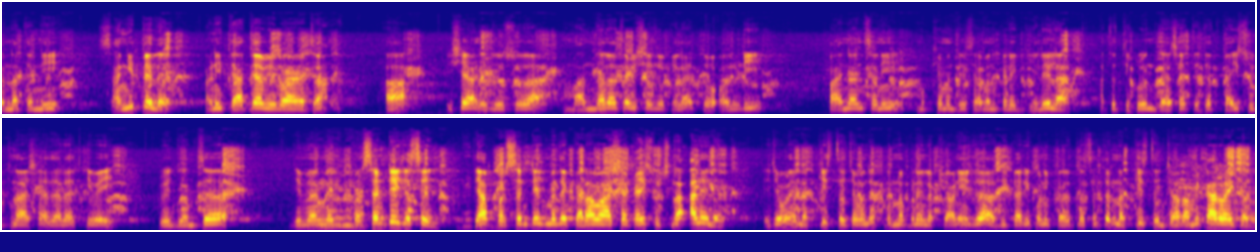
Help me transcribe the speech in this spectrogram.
त्यांना त्यांनी सांगितलेलं आहे. आणि त्या त्या विभागाचा हा विषय आणि जो सुद्धा मानधनाचा विषय जो केला आहे तो ऑलरेडी फायनान्स आणि मुख्यमंत्री साहेबांकडे गेलेला आता तिकडून त्याच्यात त्याच्यात काही सूचना अशा झाल्या आहेत की बाई ज्यांचं दिव्यांग पर्सेंटेज असेल त्या पर्सेंटेजमध्ये करावा अशा काही सूचना आलेल्या आहेत. त्याच्यामुळे नक्कीच त्याच्यामध्ये पूर्णपणे लक्ष आणि जर अधिकारी कोणी करत नसेल तर नक्कीच त्यांच्यावर आम्ही कारवाई करू.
